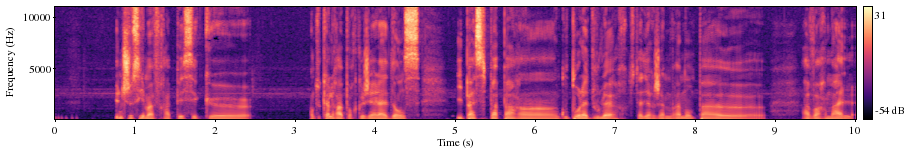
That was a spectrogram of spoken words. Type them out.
Une chose qui m'a frappé, c'est que, en tout cas, le rapport que j'ai à la danse, il passe pas par un goût pour la douleur, c'est-à-dire j'aime vraiment pas euh, avoir mal.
